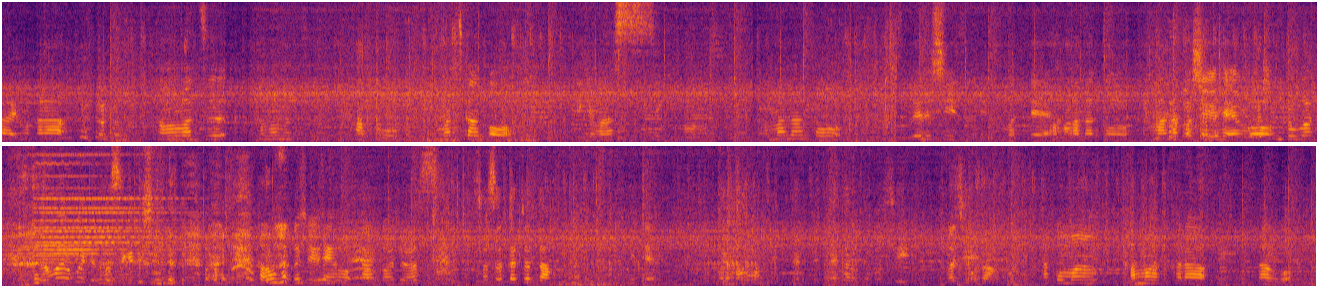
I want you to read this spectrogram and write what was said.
さあ今から浜松浜松観光。浜松観光。行きます。浜名湖ウェルシーズンに泊まって浜名湖浜名湖周辺を。名前覚えてなすぎでしょ浜名湖周辺を観光します。早速ちゃった見て。これ浜松に来たら絶対食べてほしい。マジお団タコマン甘辛団子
